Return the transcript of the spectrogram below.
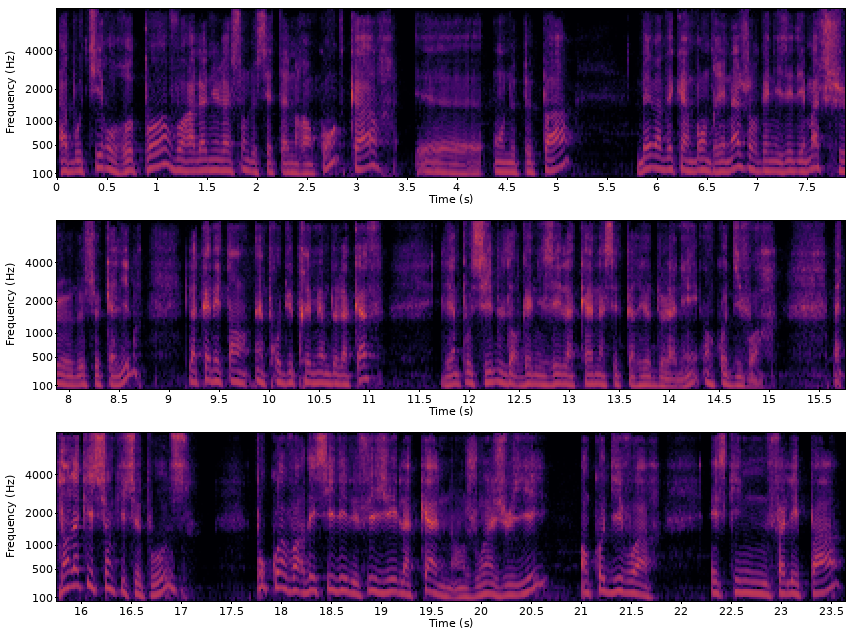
aboutir au report, voire à l'annulation de certaines rencontres, car euh, on ne peut pas, même avec un bon drainage, organiser des matchs de ce calibre. La canne étant un produit premium de la CAF, il est impossible d'organiser la canne à cette période de l'année en Côte d'Ivoire. Maintenant, la question qui se pose, pourquoi avoir décidé de figer la canne en juin-juillet en Côte d'Ivoire? Est-ce qu'il ne fallait pas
